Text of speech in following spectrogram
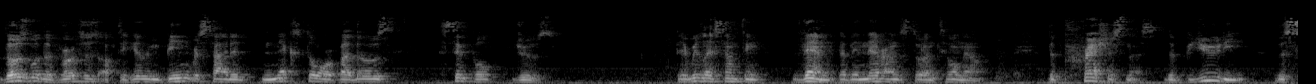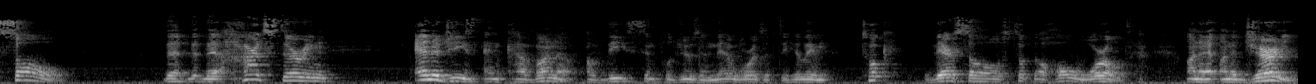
Those were the verses of Tehillim being recited next door by those simple Jews. They realized something then that they never understood until now. The preciousness, the beauty, the soul, the, the, the heart-stirring energies and kavana of these simple Jews and their words of Tehillim took their souls, took the whole world on a, on a journey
